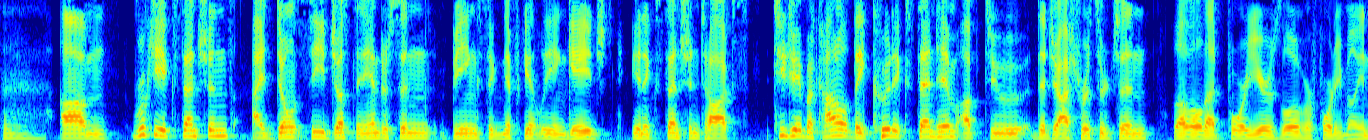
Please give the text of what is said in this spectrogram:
um, rookie extensions, I don't see Justin Anderson being significantly engaged in extension talks. TJ McConnell, they could extend him up to the Josh Richardson level, that four years, low over $40 million,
